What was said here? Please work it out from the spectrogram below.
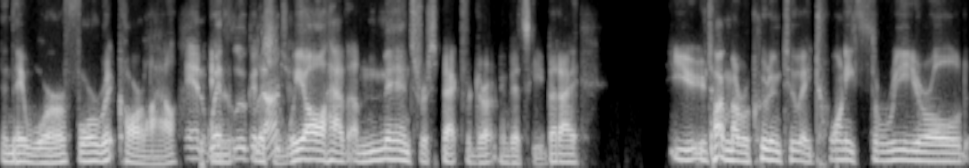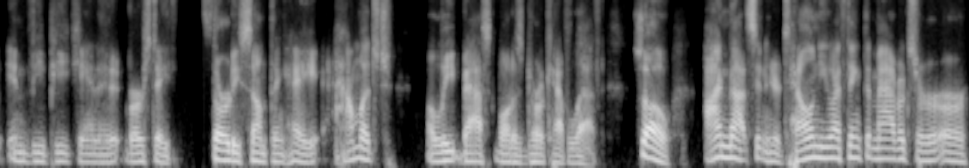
than they were for Rick Carlisle and with and Luka listen, Doncic. We all have immense respect for Dirk Nowitzki, but I, you, are talking about recruiting to a 23 year old MVP candidate versus a 30 something. Hey, how much elite basketball does Dirk have left? So I'm not sitting here telling you I think the Mavericks are, are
